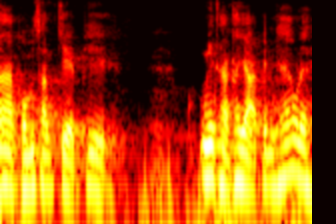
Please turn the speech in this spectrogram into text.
มาผมสังเกตพี่ มีถังขยะเป็นแถวเลย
